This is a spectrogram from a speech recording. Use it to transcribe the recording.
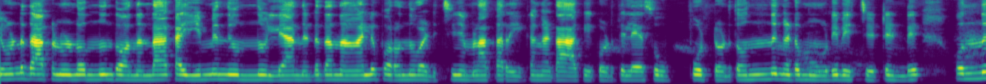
കൊണ്ട് ഇതാക്കണോണ്ട് ഒന്നും തോന്നണ്ട. കയ്യമ്മൊന്നും ഒന്നുമില്ല. എന്നിട്ട് ഇതാ നാല് പുറന്ന് വടിച്ച് നമ്മൾ ആ കറിക്ക് അങ്ങോട്ട് ആക്കി കൊടുത്ത് ലേശം ഉപ്പ് ഇട്ട് കൊടുത്ത് ഒന്ന് ഇങ്ങോട്ട് മൂടി വെച്ചിട്ടുണ്ട്. ഒന്ന്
